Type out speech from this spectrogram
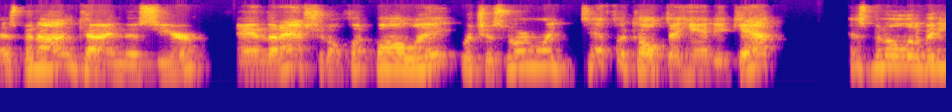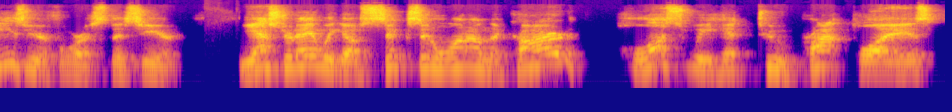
has been unkind this year. And the National Football League, which is normally difficult to handicap, has been a little bit easier for us this year. Yesterday, we go six and one on the card, plus we hit two prop plays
